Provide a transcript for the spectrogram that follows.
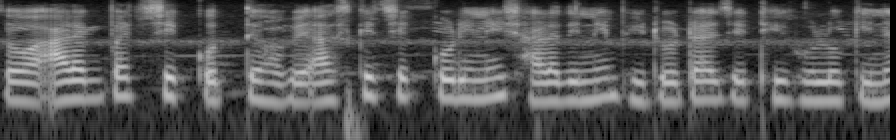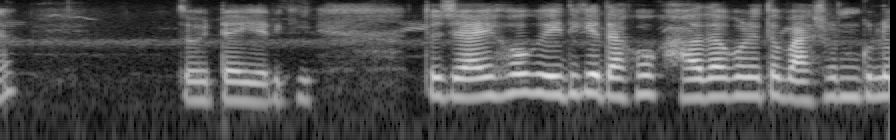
তো আরেকবার চেক করতে হবে। আজকে চেক করিনি, সারাদিনে ভিডিওটা যে ঠিক হলো কি না। তো এটাই আর কি। তো যাই হোক এইদিকে দেখো খাওয়া দাওয়া করে তো বাসনগুলো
